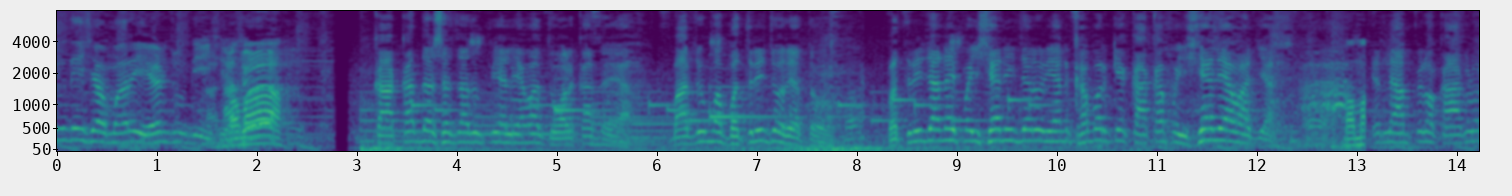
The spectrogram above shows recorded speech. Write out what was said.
જુદી છે મારી હેડ જુદી છે. કાકા દસ હજાર રૂપિયા લેવા ધોળકા ગયા બાજુમાં ભત્રીજો રહેતો. ભત્રીજાને પૈસાની જરૂર એને ખબર કે કાકા પૈસા લેવા ગયા. એટલે આમ પેલો કાગડો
